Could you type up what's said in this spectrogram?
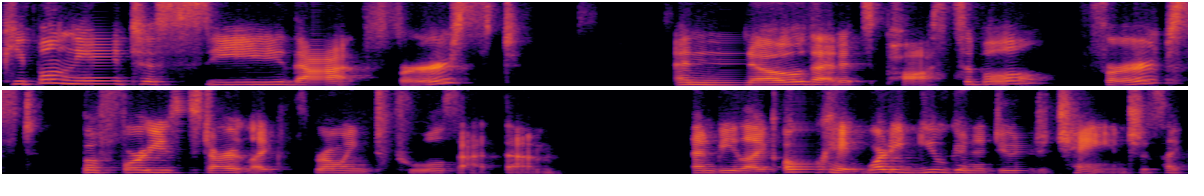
people need to see that first and know that it's possible first before you start like throwing tools at them and be like, okay, what are you going to do to change? It's like,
